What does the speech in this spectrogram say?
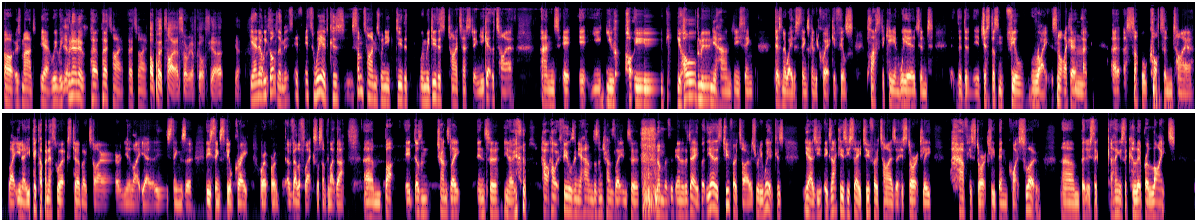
Oh, it was mad. Yeah, we, we yeah. no no per per tire per tire. Oh, per tire. Sorry, of course. Yeah, yeah. Yeah, no, that we got them. It's it, it's weird because sometimes when you do the when we do this tire testing, you get the tire, and it it you you you you hold them in your hand and you think there's no way this thing's going to be quick. It feels plasticky and weird, and the, the, it just doesn't feel right. It's not like a, mm. a, a, a, supple cotton tire. Like you know, you pick up an S Works turbo tire, and you're like, yeah, these things are these things feel great, or, or a Veloflex or something like that. Um, but it doesn't translate into you know how, how it feels in your hand doesn't translate into numbers at the end of the day but yeah this tufo tire is really weird because yeah as you, exactly as you say tufo tires are historically have historically been quite slow um, but it's the i think it's the calibra light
